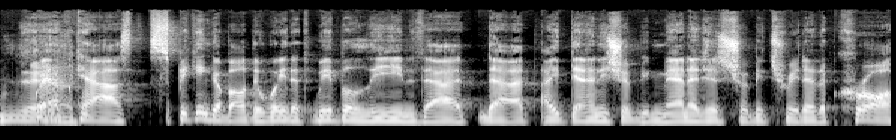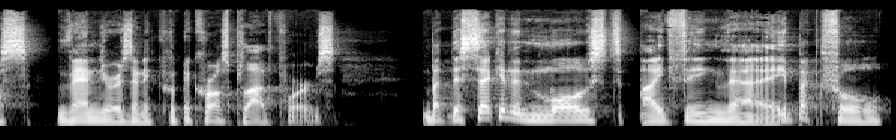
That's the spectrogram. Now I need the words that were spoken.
yeah. webcast speaking about the way that we believe that that identity should be managed, should be treated across vendors and across platforms. But the second and most, I think, the impactful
